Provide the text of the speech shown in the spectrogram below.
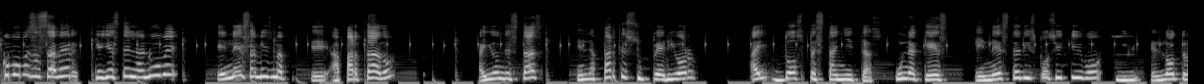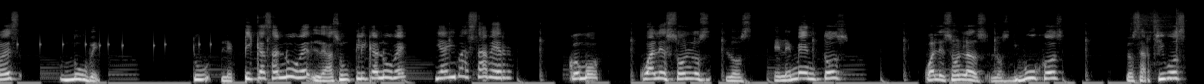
¿Cómo vas a saber que ya está en la nube? En esa misma eh, apartado, ahí donde estás, en la parte superior hay dos pestañitas. Una que es en este dispositivo y el otro es nube. Tú le picas a nube, le das un clic a nube y ahí vas a ver cómo, cuáles son los, los elementos, cuáles son los, los dibujos, los archivos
